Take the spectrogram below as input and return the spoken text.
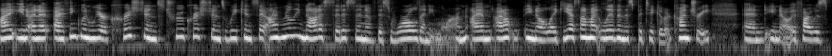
I, you know, and I, I think when we are Christians, true Christians, we can say, I'm really not a citizen of this world anymore. I'm, I am, I don't, you know, like, yes, I might live in this particular country. And, you know, if I was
